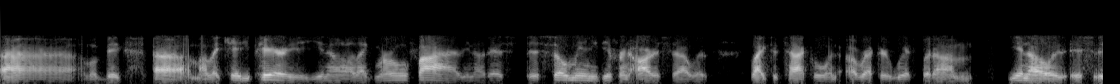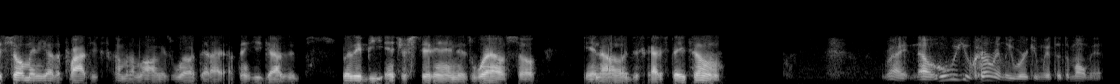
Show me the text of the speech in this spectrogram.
Uh, I'm a big um, I like Katy Perry. You know, I like Maroon Five. You know, there's there's so many different artists that I would like to tackle a record with. But um, you know, it's it's so many other projects coming along as well that I, I think you guys would really be interested in as well. So, you know, just got to stay tuned. Right. Now, who are you currently working with at the moment?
